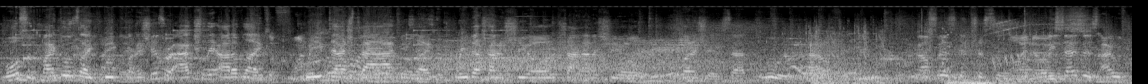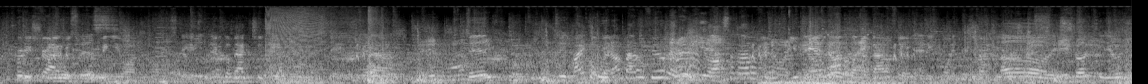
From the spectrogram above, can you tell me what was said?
most of Michael's like big punishes were actually out of like wave dash back or like wave dash out of shield, shine out of shield punishes that ooh, I don't Now so it's interesting. I know. What he says is, I was pretty sure I was whipping you on the normal stage. Then go back to the normal stage. Yeah. Did did Michael win on Battlefield or did he lost on Battlefield? You cannot play Battlefield at any point. They. Oh, they struck the Yoshi.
